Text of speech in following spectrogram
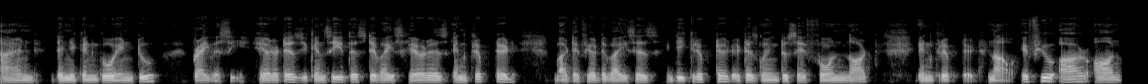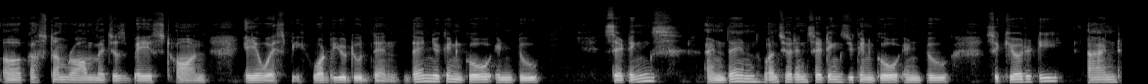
and then you can go into privacy. Here it is. You can see this device here is encrypted but if your device is decrypted it is going to say phone not encrypted. Now if you are on a custom ROM which is based on AOSP what do you do then? Then you can go into settings and then once you're in settings you can go into security and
